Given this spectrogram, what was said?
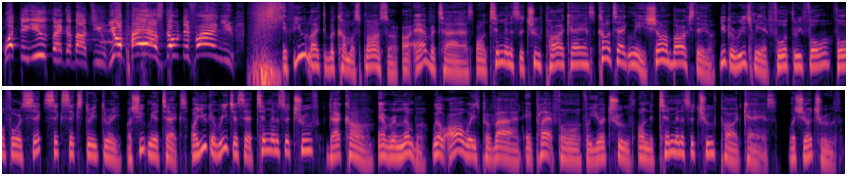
What do you think about you? Your past don't define you. If you'd like to become a sponsor or advertise on 10 Minutes of Truth podcast, contact me, Sean Barksdale. You can reach me at 434-446-6633 or shoot me a text. Or you can reach us at 10minutesoftruth.com. And remember, we'll always provide a platform for your truth on the 10 Minutes of Truth podcast. What's your truth?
